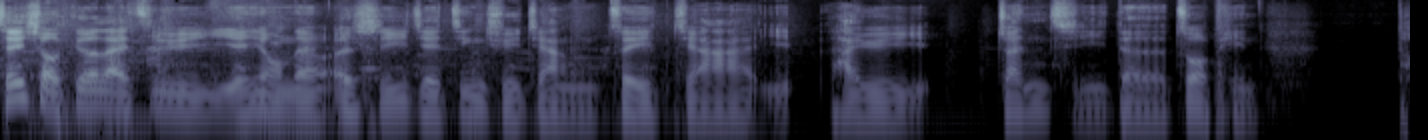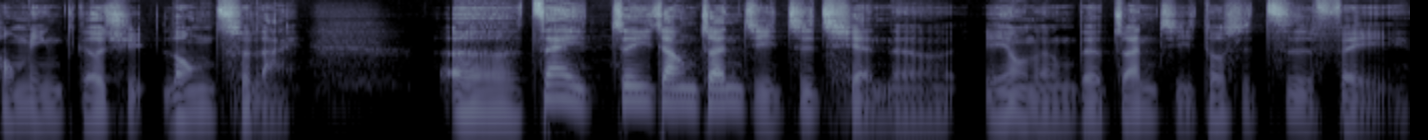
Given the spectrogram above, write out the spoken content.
这首歌来自于严永能二十一届金曲奖最佳台语专辑的作品，同名歌曲《弄出来》。呃，在这一张专辑之前呢，严永能的专辑都是自费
